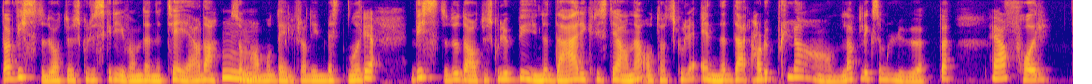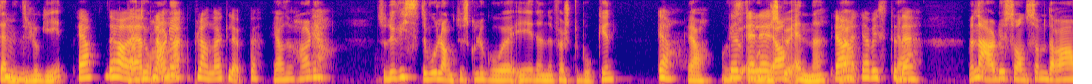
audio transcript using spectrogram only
Da visste du at du skulle skrive om denne Thea, da, Mm. som har modell fra din bestemor. Ja. Visste du da at du skulle begynne der i Kristiania, og at det skulle ende der? Har du planlagt liksom løpet Ja. for denne Mm. trilogien? Ja, det har Ja, jeg du har planlagt, planlagt løpet. Ja, du har det. Så du visste hvor langt du skulle gå i denne første boken? Ja. Ja, Og Det- visste eller, hvor du ja. skulle ende? Ja, jeg visste ja. det. Men er du sånn som da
